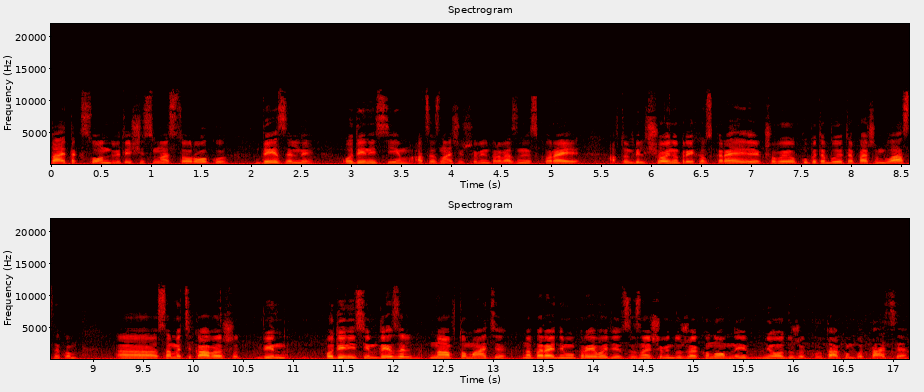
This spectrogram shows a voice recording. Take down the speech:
Hyundai Tucson 2017 року, дизельний, 1,7, а це значить, що він привезений з Кореї. Автомобіль щойно приїхав з Кореї. Якщо ви його купите, будете першим власником. Е, Саме цікаве, що він 1,7 дизель на автоматі, на передньому приводі. Це значить, що він дуже економний, в нього дуже крута комплектація.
